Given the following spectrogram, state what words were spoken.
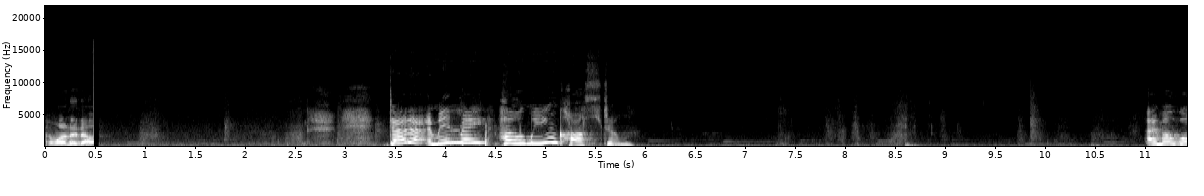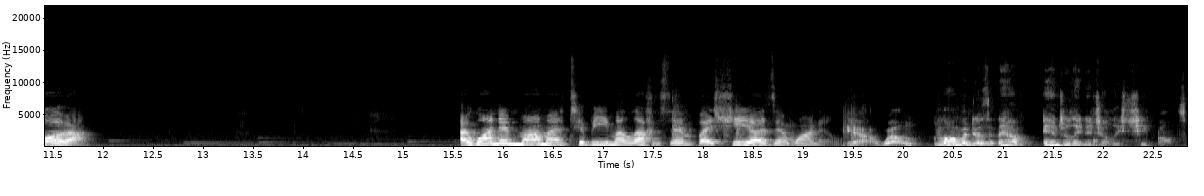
I wanted Al. Dada, I'm in my Halloween costume. I'm Aurora. I wanted Mama to be Maleficent, but she doesn't want to. Yeah, well, Mama doesn't have Angelina Jolie's cheekbones.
